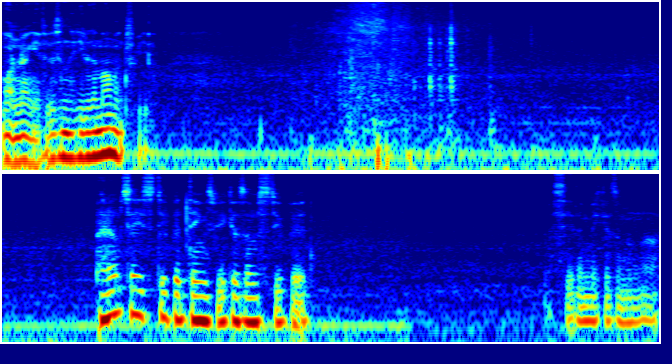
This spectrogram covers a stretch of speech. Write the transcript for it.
wondering if it was in the heat of the moment for you. I don't say stupid things because I'm stupid. I say them because I'm in love.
